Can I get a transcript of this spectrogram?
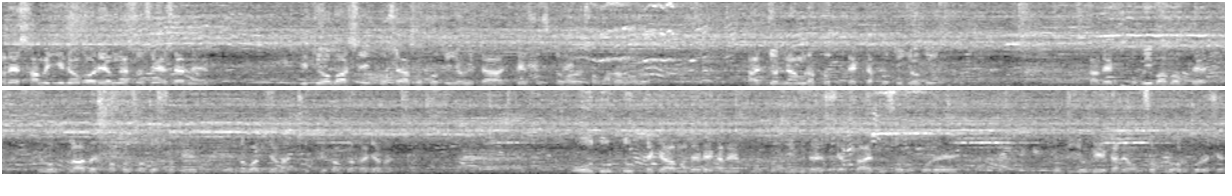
আমাদের স্বামীজিনগর ইয়ং অ্যাসোসিয়েশনের দ্বিতীয় বার্ষিক বসে আঁকো প্রতিযোগিতা আজকে সুস্থভাবে সমাধান হলো। তার জন্য আমরা প্রত্যেকটা প্রতিযোগী, তাদের অভিভাবকদের এবং ক্লাবের সকল সদস্যকে ধন্যবাদ জানাচ্ছি, কৃতজ্ঞতা জানাচ্ছি। বহু দূর দূর থেকে আমাদের এখানে প্রতিযোগিতা এসছে, প্রায় দুশোর ওপরে প্রতিযোগী এখানে অংশগ্রহণ করেছেন।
